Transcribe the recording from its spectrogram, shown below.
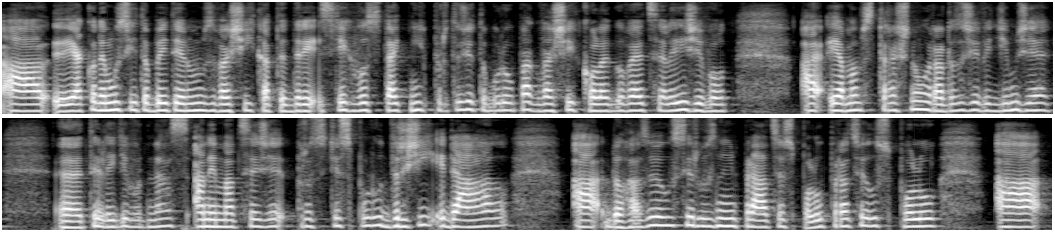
a jako nemusí to být jenom z vaší katedry, z těch ostatních, protože to budou pak vaši kolegové celý život. A já mám strašnou radost, že vidím, že eh, ty lidi od nás animace, že prostě spolu drží i dál a dohazují si různé práce, spolupracují spolu a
